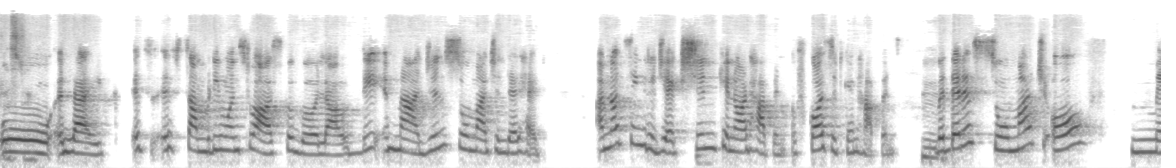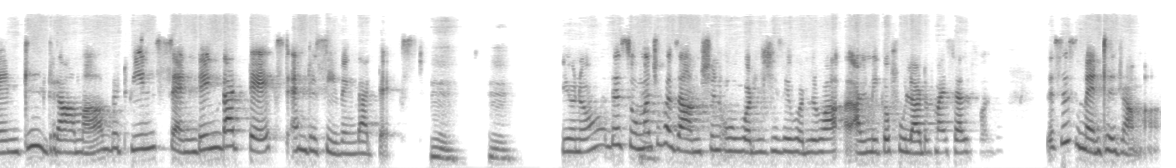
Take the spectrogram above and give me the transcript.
Oh, like it's if somebody wants to ask a girl out, they imagine so much in their head. I'm not saying rejection cannot happen. Of course, it can happen. Mm. But there is so much of mental drama between sending that text and receiving that text. Mm. You know, there's so much of assumption. Oh, what will she say? What will I'll make a fool out of myself. This is mental drama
